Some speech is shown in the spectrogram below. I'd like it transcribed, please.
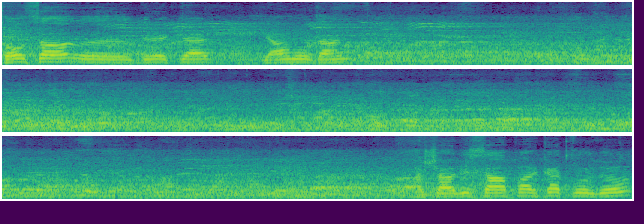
Sol sağ e, direkler Yağmur'dan. Aşağı bir sağ parkat vurdu.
